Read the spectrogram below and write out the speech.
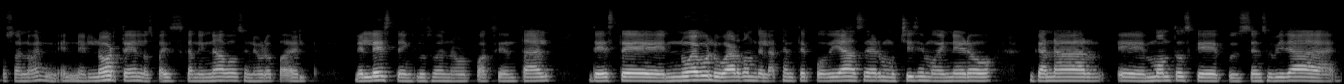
o sea, ¿no? en, el norte, en los países escandinavos, en Europa del, del Este, incluso en Europa Occidental, de este nuevo lugar donde la gente podía hacer muchísimo dinero, ganar eh, montos que pues en su vida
